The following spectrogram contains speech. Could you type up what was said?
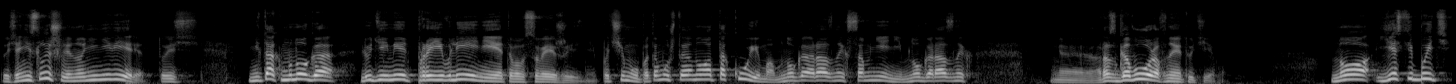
То есть они слышали, но они не верят. То есть не так много людей имеют проявление этого в своей жизни. Почему? Потому что оно атакуемо, много разных сомнений, много разных э, разговоров на эту тему. Но если быть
